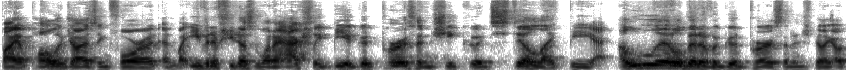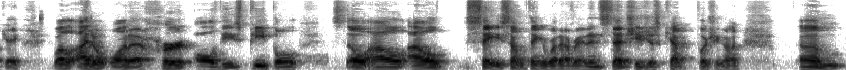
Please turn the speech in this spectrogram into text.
by apologizing for it, and by even if she doesn't want to actually be a good person, she could still like be a little bit of a good person and just be like okay, well I don't want to hurt all these people, so I'll I'll say something or whatever, and instead she just kept pushing on. Um,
